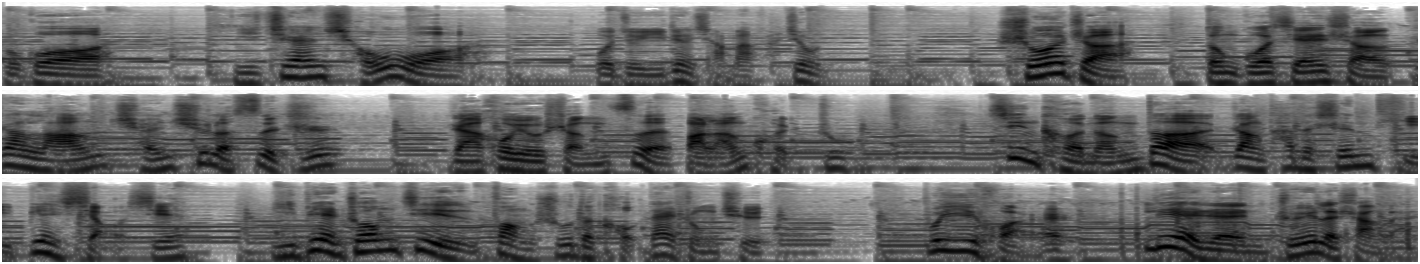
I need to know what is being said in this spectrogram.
不过你既然求我，我就一定想办法救你。说着，东郭先生让狼蜷曲了四肢，然后用绳子把狼捆住，尽可能的让他的身体变小些，以便装进放书的口袋中去。不一会儿，猎人追了上来，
